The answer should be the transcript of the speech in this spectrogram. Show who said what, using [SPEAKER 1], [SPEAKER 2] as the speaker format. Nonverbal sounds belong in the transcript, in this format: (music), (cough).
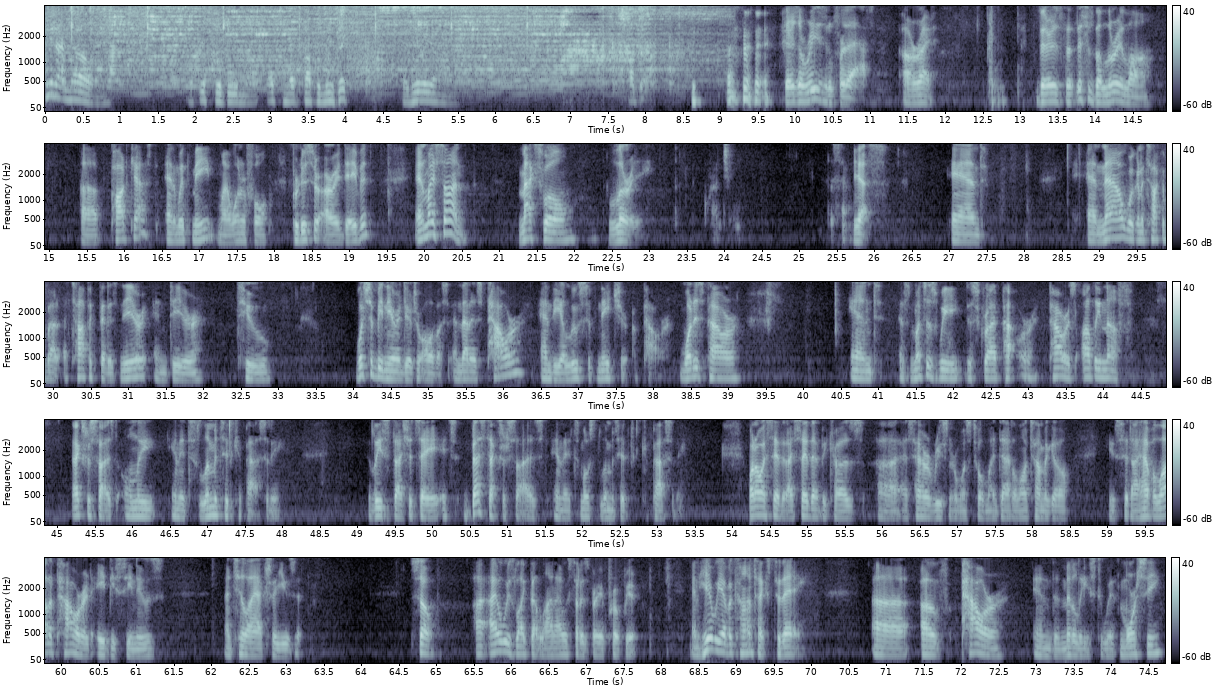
[SPEAKER 1] do not know that this would be my ultimate proper music, but here we are. (laughs)
[SPEAKER 2] There's a reason for that.
[SPEAKER 1] All right. There's the, this is the Lurie Law uh, podcast, and with me, my wonderful producer Ari David, and my son Maxwell Lurie.
[SPEAKER 2] Crunching. The sound.
[SPEAKER 1] Yes, and and now we're going to talk about a topic that is near and dear to what should be near and dear to all of us, and that is power and the elusive nature of power. What is power? And as much as we describe power, power is oddly enough exercised only in its limited capacity. At least I should say it's best exercised in its most limited capacity. Why do I say that? I say that because, uh, as Harry Reasoner once told my dad a long time ago, he said, I have a lot of power at ABC News until I actually use it. So I, I always liked that line. I always thought it was very appropriate. And here we have a context today uh, of power in the Middle East with Morsi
